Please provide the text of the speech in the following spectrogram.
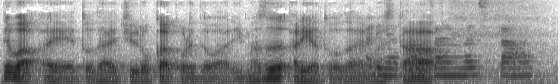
では、えー、と第16回はこれで終わります。ありがとうございありがましたとうございました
